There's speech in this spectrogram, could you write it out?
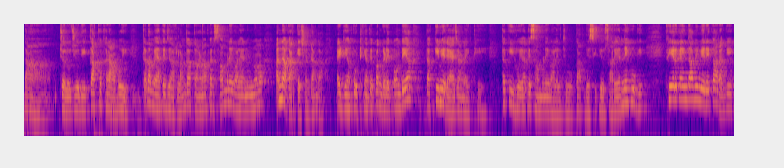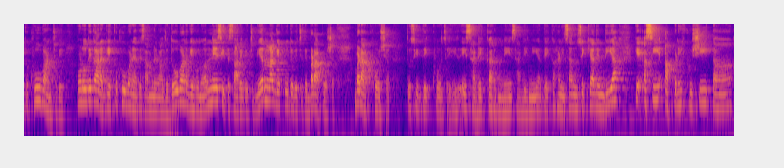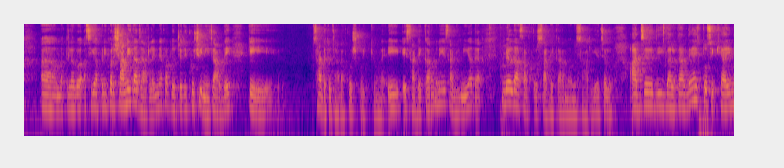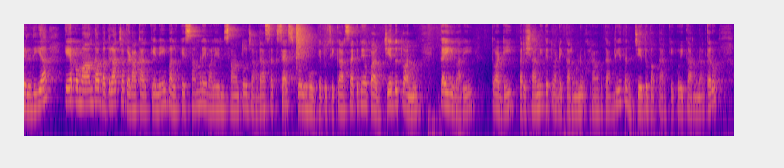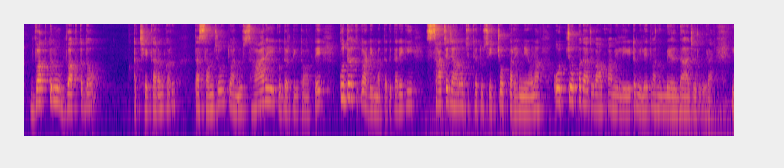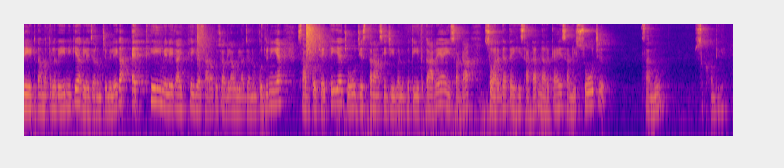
ਤਾਂ ਚਲੋ ਜੀ ਉਹਦੀ ਕੱਖ ਖਰਾਬ ਹੋਈ, ਕਹਿੰਦਾ ਮੈਂ ਤੇ ਜਰ ਲਾਂਗਾ ਕਾਣਾ ਪਰ ਸਾਹਮਣੇ ਵਾਲਿਆਂ ਨੂੰ ਨਾ ਅੰਨਾ ਕਰਕੇ ਛੱਡਾਂਗਾ। ਐਡੀਆਂ ਕੋਠੀਆਂ ਤੇ ਭੰਗੜੇ ਪਾਉਂਦੇ ਆ, ਤਾਂ ਕਿਵੇਂ ਰਹਿ ਜਾਣਾ ਇੱਥੇ? ਤਾਂ ਕੀ ਹੋਇਆ ਕਿ ਸਾਹਮਣੇ ਵਾਲੇ ਜੋ ਘਰ ਦੇ ਸੀਗੇ, ਉਹ ਸਾਰੇ ਅੰਨੇ ਹੋ ਗਏ। ਫਿਰ ਕਹਿੰਦਾ ਵੀ ਮੇਰੇ ਘਰ ਅੱਗੇ ਇੱਕ ਖੂਹ ਬਣ ਜਵੇ। ਹੁਣ ਉਹਦੇ ਘਰ ਅੱਗੇ ਇੱਕ ਖੂਹ ਬਣਿਆ ਤੇ ਸਾਹਮਣੇ ਵਾਲੇ ਦੇ ਦੋ ਬਣ ਗਏ, ਹੁਣ ਉਹ ਅੰਨੇ ਸੀ ਤੇ ਸਾਰੇ ਵਿੱਚ ਗਿਰਨ ਲੱਗੇ ਖੂਹ ਦੇ ਵਿੱਚ ਤੇ ਬੜਾ ਖੁਸ਼ ਬੜਾ ਖੁਸ਼। ਤੁਸੀਂ ਦੇਖੋ ਜੀ, ਇਹ ਸਾਡੇ ਕਰਮ ਨੇ, ਸਾਡੀ ਨੀਅਤ, ਇਹ ਕਹਾਣੀ ਸਾਨੂੰ ਸਿੱਖਿਆ ਦਿੰਦੀ ਆ ਕਿ ਅਸੀਂ ਆਪਣੀ ਖੁਸ਼ੀ ਤਾਂ ਮਤਲਬ ਅਸੀਂ ਆਪਣੀ ਪਰੇਸ਼ਾਨੀ ਤਾਂ ਜ਼ਾਰ ਲੈਂਦੇ ਹਾਂ, ਪਰ ਦੂਜੇ ਦੀ ਖੁਸ਼ੀ ਨਹੀਂ ਜ਼ਾਰਦੇ ਕਿ ਸਾਡੇ ਤੋਂ ਜ਼ਿਆਦਾ ਖੁਸ਼ ਕੋਈ ਕਿਉਂ ਹੈ? ਇਹ ਇਹ ਸਾਡੇ ਕਰਮ ਨੇ, ਇਹ ਸਾਡੀ ਨੀਅਤ ਹੈ। ਮਿਲਦਾ ਸਭ ਕੁਝ ਸਾਡੇ ਕਰਮ ਅਨੁਸਾਰ ਹੀ ਹੈ। ਚਲੋ, ਅੱਜ ਦੀ ਗੱਲ ਕਰਦੇ ਹਾਂ। ਇਸ ਤੋਂ ਸਿੱਖਿਆ ਇਹ ਮਿਲਦੀ ਆ ਕਿ ਅਪਮਾਨ ਦਾ ਬਦਲਾ ਝਗੜਾ ਕਰਕੇ ਨਹੀਂ, ਬਲਕਿ ਸਾਹਮਣੇ ਵਾਲੇ ਇਨਸਾਨ ਤੋਂ ਜ਼ਿਆਦਾ ਸਕਸੈਸਫੁਲ ਹੋ ਕੇ ਤੁਸੀਂ ਕਰ ਸਕਦੇ ਹੋ। ਪਰ ਜਿੱਦ ਤੁਹਾਨੂੰ ਕਈ ਵਾਰੀ ਤੁਹਾਡੀ ਪਰੇਸ਼ਾਨੀ ਤੇ ਤੁਹਾਡੇ ਕਰਮ ਨੂੰ ਖਰਾਬ ਕਰਦੀ ਹੈ, ਤਾਂ ਜਿੱਦ ਕਰਕੇ ਕੋਈ ਕੰਮ ਨਾ ਕਰੋ। ਵਕਤ ਨੂੰ ਵਕਤ ਦਿਓ। ਅੱਛੇ ਕਰਮ ਕਰੋ, ਤਾਂ ਸਮਝੋ ਤੁਹਾਨੂੰ ਸਾਰੇ ਕੁਦਰਤੀ ਤੌਰ ਤੇ ਕੁਦਰਤ ਤੁਹਾਡੀ ਮਦਦ ਕਰੇਗੀ। ਸੱਚ ਜਾਣੋ, ਜਿੱਥੇ ਤੁਸੀਂ ਚੁੱਪ ਰਹਿੰਦੇ ਹੋ ਨਾ, ਉਹ ਚੁੱਪ ਦਾ ਜਵਾਬ ਭਾਵੇਂ ਲੇਟ ਮਿਲੇ, ਤੁਹਾਨੂੰ ਮਿਲਦਾ ਜ਼ਰੂਰ ਹੈ। ਲੇਟ ਦਾ ਮਤਲਬ ਇਹ ਨਹੀਂ ਕਿ ਅਗਲੇ ਜਨਮ 'ਚ ਮਿਲੇਗਾ, ਇੱਥੇ ਹੀ ਮਿਲੇਗਾ, ਇੱਥੇ ਹੀ ਹੈ ਸਾਰਾ ਕੁਝ ਅਗਲਾ ਅਗਲਾ ਜਨਮ ਕੁਝ ਨਹੀਂ ਹੈ, ਸਭ ਕੁਝ ਇੱਥੇ ਹੀ ਹੈ। ਜੋ ਜਿਸ ਤਰ੍ਹਾਂ ਅਸੀਂ ਜੀਵਨ ਬਤੀਤ ਕਰ ਰਹੇ ਹਾਂ, ਇਹ ਸਾਡਾ ਸਵਰਗ ਹੈ ਤੇ ਇਹੀ ਸਾਡਾ ਨਰਕ ਹੈ, ਇਹ ਸਾਡੀ ਸੋਚ ਸਾਨੂੰ ਸਿਖਾਉਂਦੀ ਹੈ।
